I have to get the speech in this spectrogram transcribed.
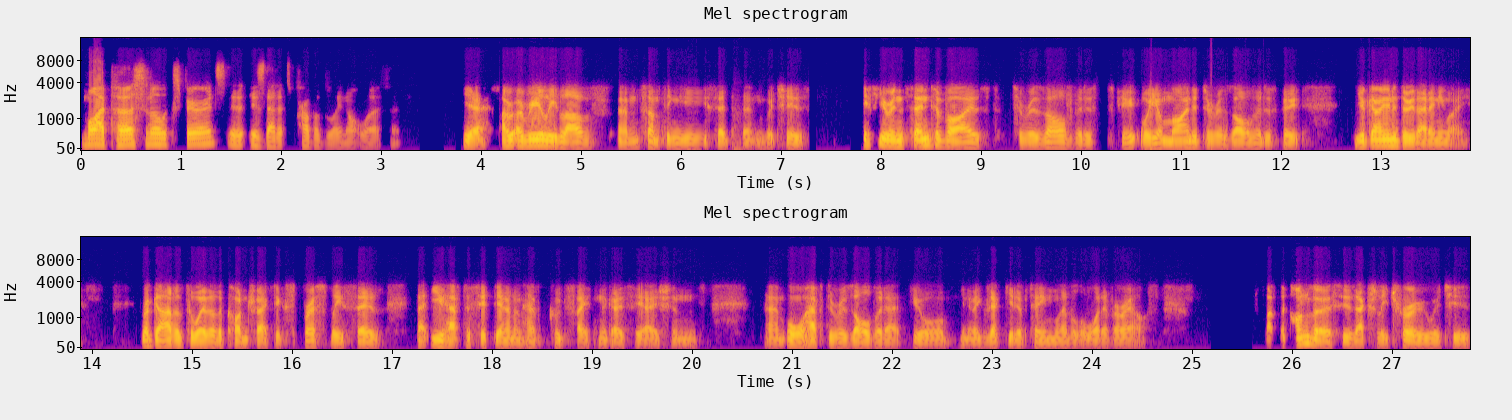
my personal experience is, that it's probably not worth it. Yeah, I, I really love um, something you said then, which is if you're incentivized to resolve the dispute or you're minded to resolve the dispute, you're going to do that anyway, regardless of whether the contract expressly says that you have to sit down and have good faith negotiations um, or have to resolve it at your you know, executive team level or whatever else. But the converse is actually true, which is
